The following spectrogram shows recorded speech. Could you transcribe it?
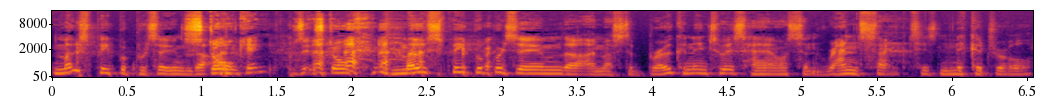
Most people presume that Stalking? Was it stalking? most people presume that I must have broken into his house and ransacked his knicker drawer.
